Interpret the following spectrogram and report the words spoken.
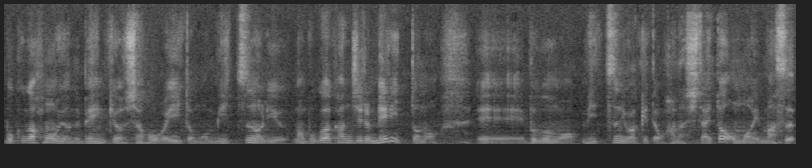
僕が本を読んで勉強した方がいいと思う3つの理由、まあ、僕が感じるメリットの、えー、部分を3つに分けてお話したいと思います。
